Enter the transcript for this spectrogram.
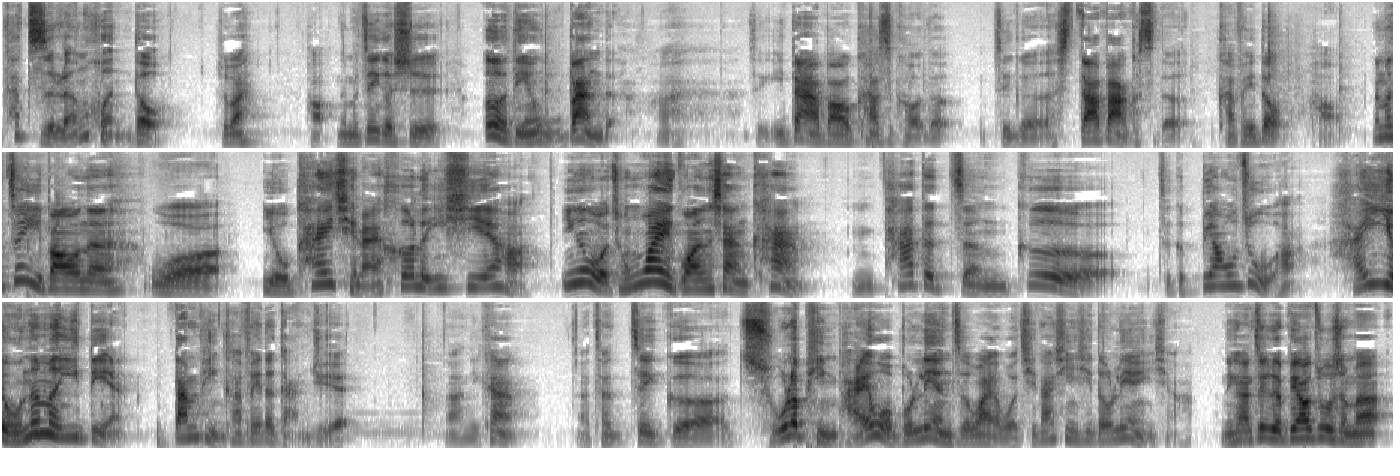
它只能混豆，是吧？好，那么这个是二点五磅的啊，这一大包 Costco 的这个 Starbucks 的咖啡豆。好，那么这一包呢，我有开起来喝了一些哈，因为我从外观上看，嗯，它的整个这个标注哈。还有那么一点单品咖啡的感觉啊！你看啊，它这个除了品牌我不练之外，我其他信息都练一下哈。你看这个标注什么？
